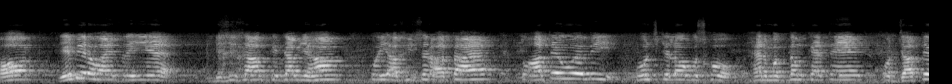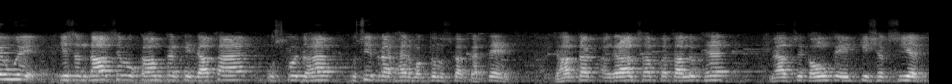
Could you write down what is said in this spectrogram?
और ये भी रवायत रही है डीसी साहब के जब यहाँ कोई ऑफिसर आता है तो आते हुए भी पुंछ के लोग उसको खैर मकदम कहते हैं और जाते हुए जिस अंदाज से वो काम करके जाता है, उसको जो है उसी तरह खैर मकदम उसका करते हैं। जहाँ तक अंगराल साहब का ताल्लुक है, मैं आपसे कहूँ कि इनकी शख्सियत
